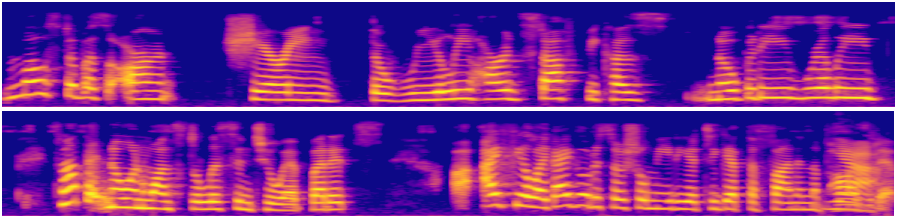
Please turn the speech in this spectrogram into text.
most of us aren't sharing the really hard stuff because nobody really, it's not that no one wants to listen to it, but it's, I feel like I go to social media to get the fun and the positive.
